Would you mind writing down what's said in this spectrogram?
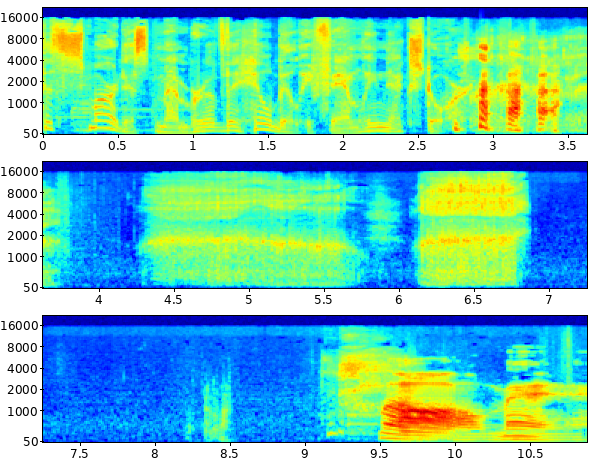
the smartest member of the hillbilly family next door. Oh, man.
